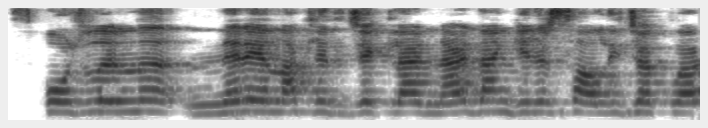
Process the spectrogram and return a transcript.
sporcularını nereye nakledecekler? Nereden gelir sağlayacaklar?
